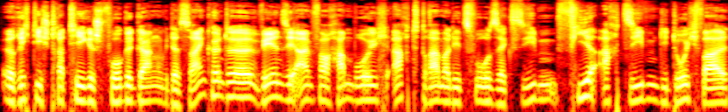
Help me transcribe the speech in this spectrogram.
äh, richtig strategisch vorgegangen, wie das sein könnte, wählen Sie einfach Hamburg 8, dreimal die 267 487, die Durchwahl.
